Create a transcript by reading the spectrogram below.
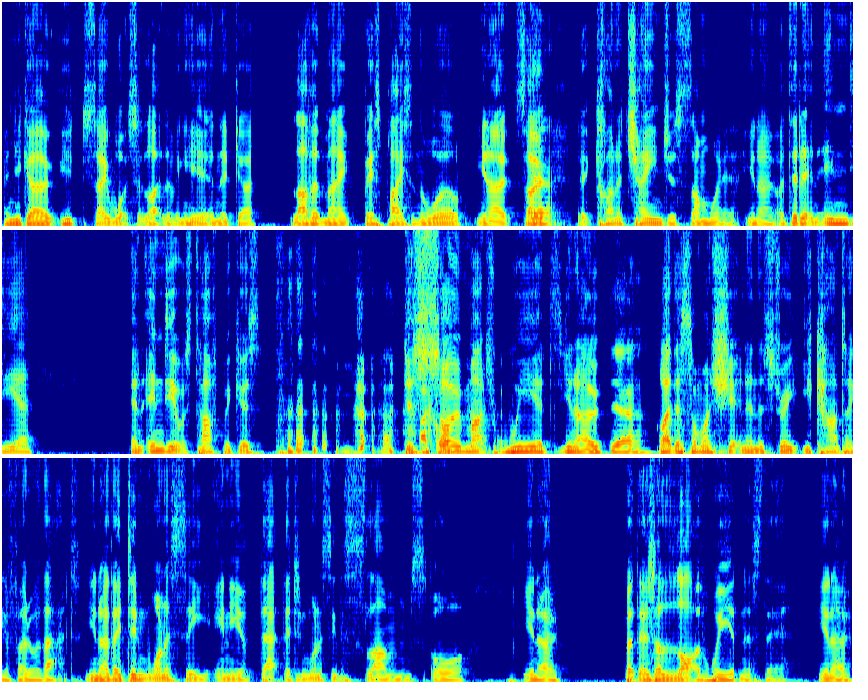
and you go, you'd say, what's it like living here? And they'd go, love it, mate. Best place in the world, you know? So Yeah. it kind of changes somewhere, you know? I did it in India. And India was tough because there's so much weird, you know, Yeah. like there's someone shitting in the street you can't take a photo of that. You know they didn't want to see any of that. They didn't want to see the slums or you know but there's a lot of weirdness there you know.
